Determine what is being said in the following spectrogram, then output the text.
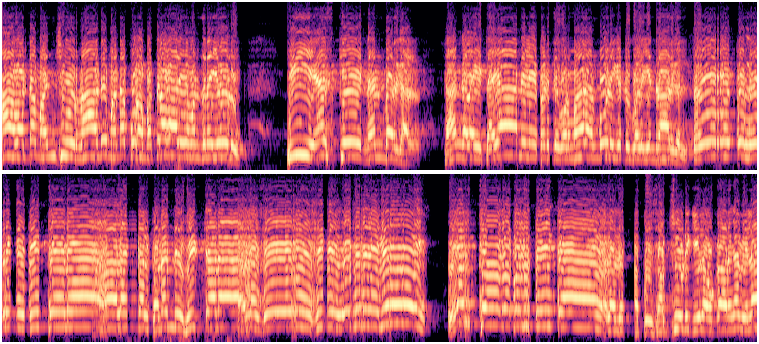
மாவட்டம் அஞ்சூர் நாடு மண்டபுரம் பத்திரகாளியம்மன் திரையோடு பி எஸ் கே நண்பர்கள் தங்களை தயார் நிலைப்படுத்திக் கொள்ளுமாறு அன்போடு கேட்டுக் கொள்கின்றார்கள். நேரங்கள் நெருங்கி விட்டன. காலங்கள் கடந்து விட்டன. அப்படி சப்சூடு கீழே உட்காருங்க. விழா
